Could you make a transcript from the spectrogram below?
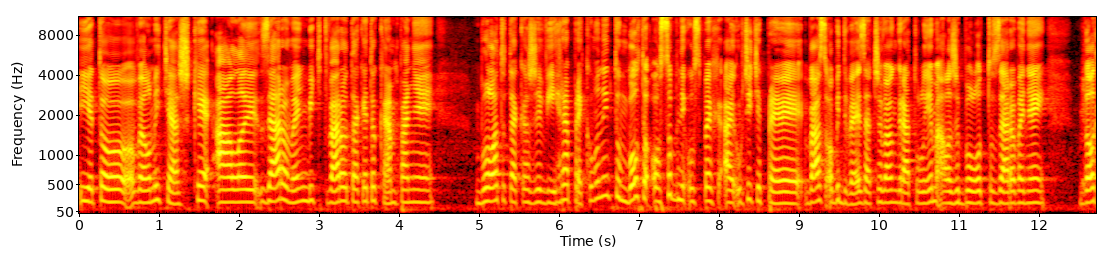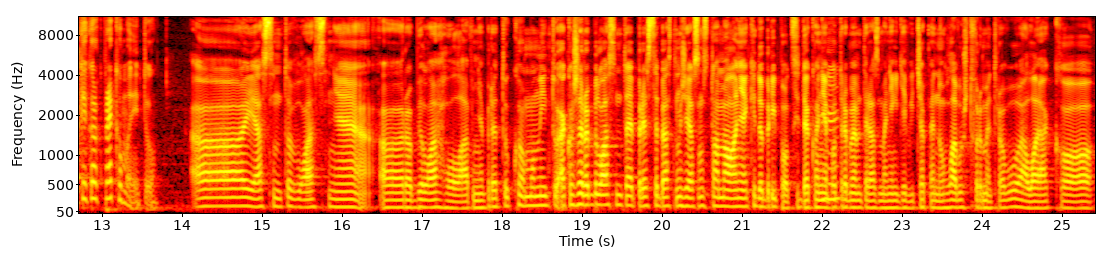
je to veľmi ťažké, ale zároveň byť tvárou takéto kampane bola to taká, že výhra pre komunitu? Bol to osobný úspech aj určite pre vás obidve, za čo vám gratulujem, ale že bolo to zároveň aj veľký krok pre komunitu. Uh, ja som to vlastne uh, robila hlavne pre tú komunitu. Akože robila som to aj pre seba s tým, že ja som z toho mala nejaký dobrý pocit. Ako mm. nepotrebujem teraz mať niekde vyčapenú hlavu štvormetrovú, ale ako...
